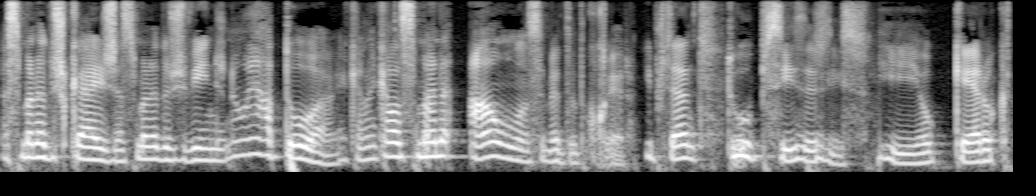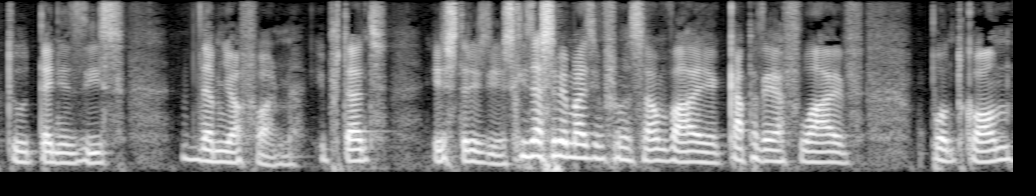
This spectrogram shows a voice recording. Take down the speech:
a semana dos queijos, a semana dos vinhos, não é à toa. É que naquela semana há um lançamento a decorrer. E portanto, tu precisas disso. E eu quero que tu tenhas isso da melhor forma. E portanto, estes três dias. Se quiseres saber mais informação, vai a kdflive.com,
